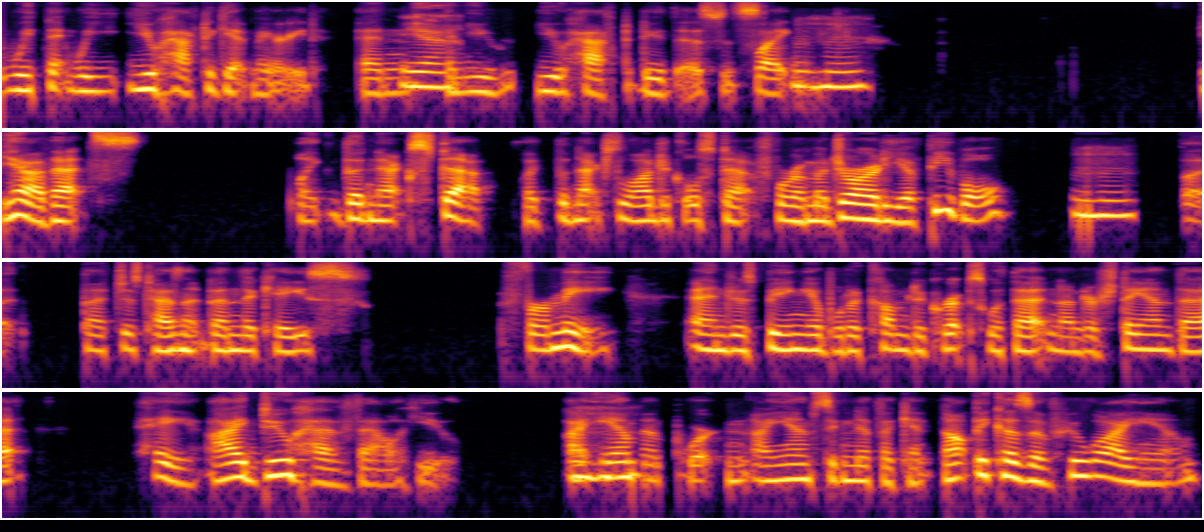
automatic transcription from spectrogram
we think we you have to get married and Yeah. and you you have to do this. It's like, Mm-hmm. yeah, that's like the next step, like the next logical step for a majority of people. Mm-hmm. that just hasn't been the case for me and just being able to come to grips with that and understand that hey i do have value i Mhm. am important i am significant not because of who i am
